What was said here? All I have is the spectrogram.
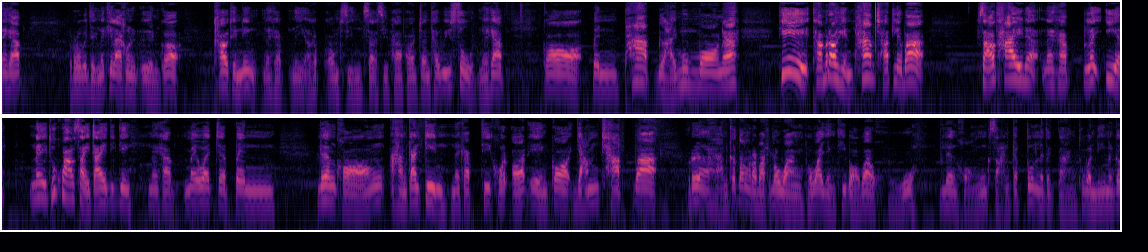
นะครับรวมไปถึงนักกีฬาคนอื่นๆ ก็เข้าเทรนนิ่งนะครับนี่เอครับอมสินสศิภาพรจันทวิสูตรนะครับ ก็เป็นภาพหลายมุมมองนะ ที่ทำให้เราเห็นภาพชัดเลยว่า สาวไทยเนี่ยนะครับละเอียดในทุกความใส่ใจจริงๆนะครับไม่ว่าจะเป็นเรื่องของอาหารการกินนะครับที่โค้ดออสเองก็ย้ำชัดว่าเรื่องอาหารก็ต้องระมัดระวัง เพราะว่าอย่างที่บอกว่าโอ้โหเรื่องของสารกระตุ้นอะไรต่างๆ ทุกวันนี้มันก็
